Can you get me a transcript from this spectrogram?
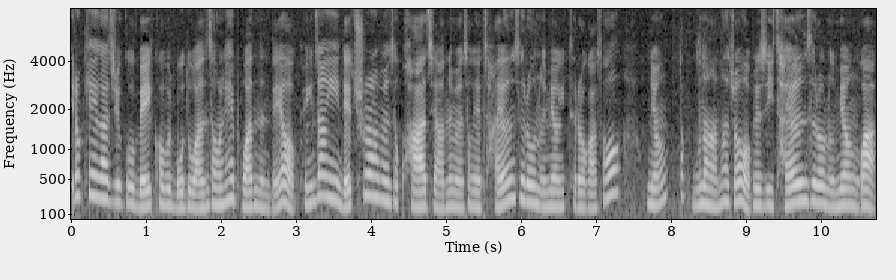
이렇게 해가지고 메이크업을 모두 완성을 해보았는데요. 굉장히 내추럴하면서 과하지 않으면서 그냥 자연스러운 음영이 들어가서 그냥 딱 무난하죠. 그래서 이 자연스러운 음영과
